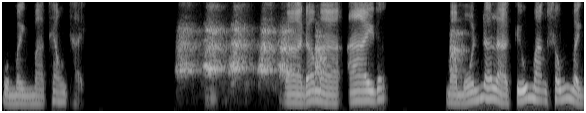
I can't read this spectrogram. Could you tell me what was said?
của mình mà theo thầy. Và đó mà ai đó mà muốn đó là cứu mạng sống mình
